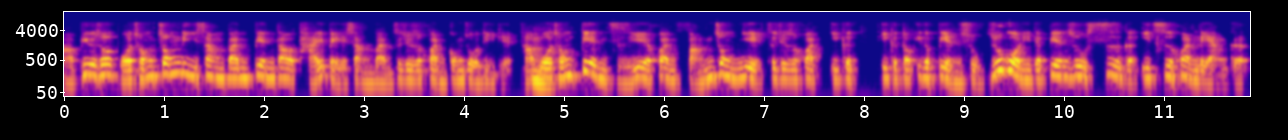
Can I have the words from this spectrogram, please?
啊。譬如说我从中立上班变到台北上班，这就是换工作地点。好，我从电子业换防重业，这就是换一个一个都一个变数。如果你的变数四个，一次换两个。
